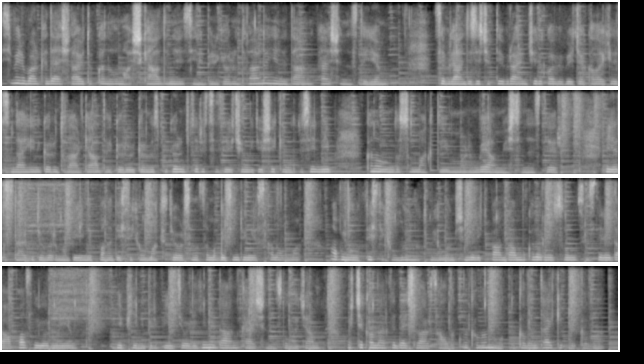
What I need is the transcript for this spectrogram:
Merhaba arkadaşlar YouTube kanalıma hoş geldiniz. Yeni bir görüntülerle yeniden karşınızdayım. Sevilen dizi çifti İbrahim Çelikoy ve Birce Kala ikilisinden yeni görüntüler geldi. Görür görmez bu görüntüleri sizler için video şeklinde düzenleyip kanalımda sunmaktayım. Umarım beğenmişsinizdir. Eğer sizler videolarımı beğenip bana destek olmak istiyorsanız da Magazin Dünyası kanalıma abone olup destek olmayı unutmayalım. Şimdilik benden bu kadar olsun. Sizleri daha fazla yormayayım yepyeni bir video ile yeniden karşınızda olacağım. Hoşçakalın arkadaşlar. Sağlıklı kalın, mutlu kalın, takipte kalın.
